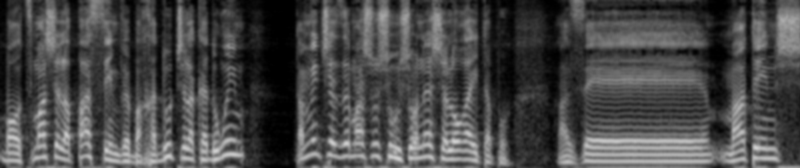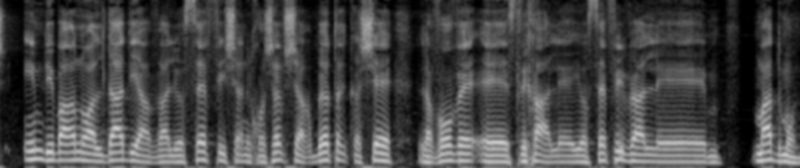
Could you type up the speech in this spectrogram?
בעוצמה של הפסים ובחדות של הכדורים, אתה מבין שזה משהו שהוא שונה שלא ראית פה. אז uh, מרטין, אם דיברנו על דדיה ועל יוספי, שאני חושב שהרבה יותר קשה לבוא ו... Uh, סליחה, על יוספי ועל uh, מדמון,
